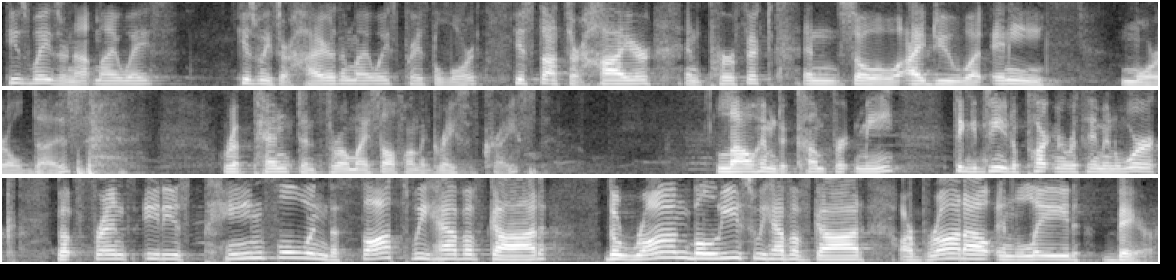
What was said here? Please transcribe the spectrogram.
His ways are not my ways. His ways are higher than my ways, praise the Lord. His thoughts are higher and perfect, and so I do what any mortal does repent and throw myself on the grace of Christ. Allow Him to comfort me, to continue to partner with Him in work. But, friends, it is painful when the thoughts we have of God the wrong beliefs we have of God are brought out and laid bare.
